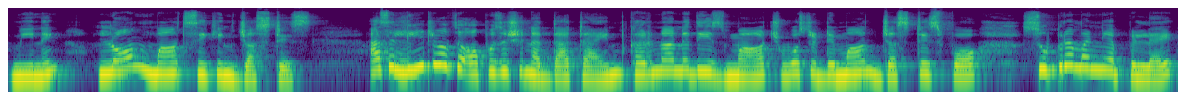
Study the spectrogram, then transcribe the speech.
meaning long march seeking justice. As a leader of the opposition at that time, Karunanidhi's march was to demand justice for Subramanya Pillai,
